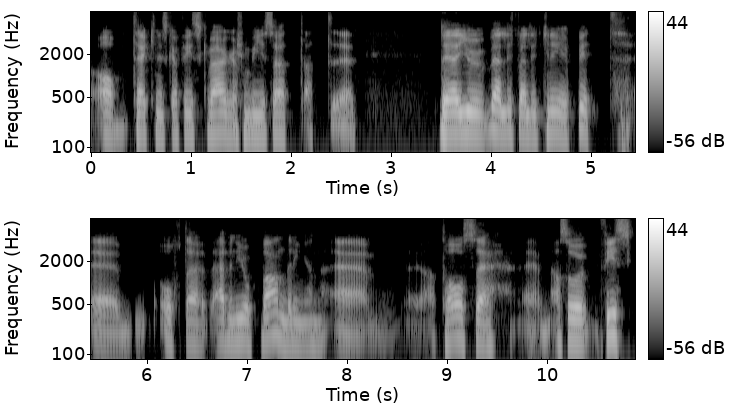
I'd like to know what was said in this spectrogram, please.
av tekniska fiskvägar som visar att, att eh, det är ju väldigt, väldigt knepigt, eh, ofta även i uppvandringen, eh, att ta sig. Eh, alltså fisk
